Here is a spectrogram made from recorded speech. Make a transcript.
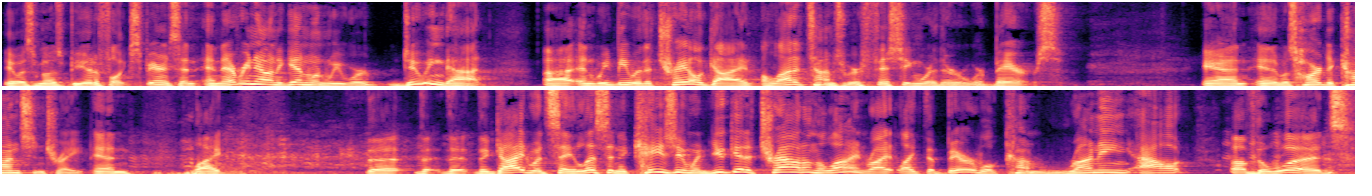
It was the most beautiful experience. And, and every now and again when we were doing that, uh, and we'd be with a trail guide, a lot of times we were fishing where there were bears and, and it was hard to concentrate. And like the, the, the, guide would say, listen, occasionally when you get a trout on the line, right, like the bear will come running out of the woods.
